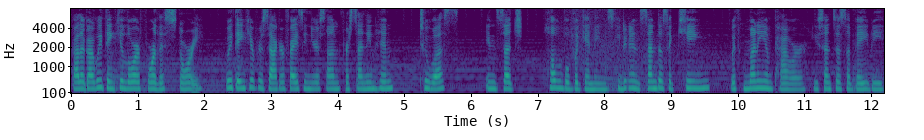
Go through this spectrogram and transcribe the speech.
Father God, we thank you, Lord, for this story. We thank you for sacrificing your Son, for sending Him to us in such humble beginnings. He didn't send us a king with money and power, you sent us a baby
